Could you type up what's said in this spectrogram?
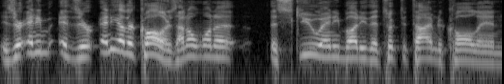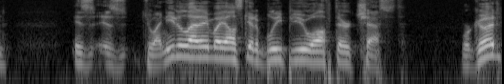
is there any is there any other callers? I don't want to eschew anybody that took the time to call in. Is is do I need to let anybody else get a bleep you off their chest? We're good.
